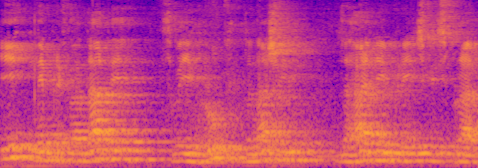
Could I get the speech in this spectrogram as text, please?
і не прикладати своїх рук до нашої загальної української справи.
